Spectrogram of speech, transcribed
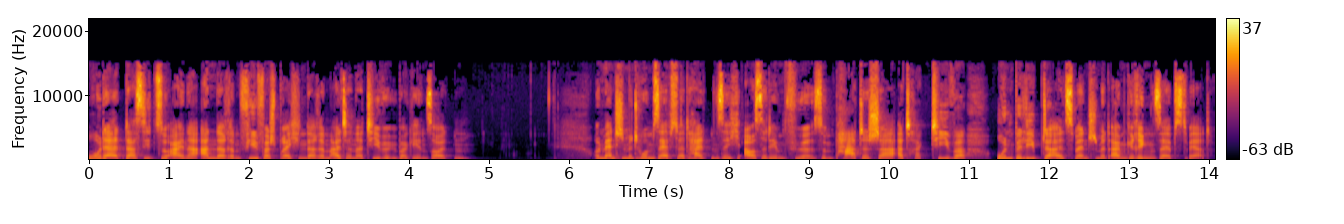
oder dass sie zu einer anderen, vielversprechenderen Alternative übergehen sollten. Und Menschen mit hohem Selbstwert halten sich außerdem für sympathischer, attraktiver und beliebter als Menschen mit einem geringen Selbstwert.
